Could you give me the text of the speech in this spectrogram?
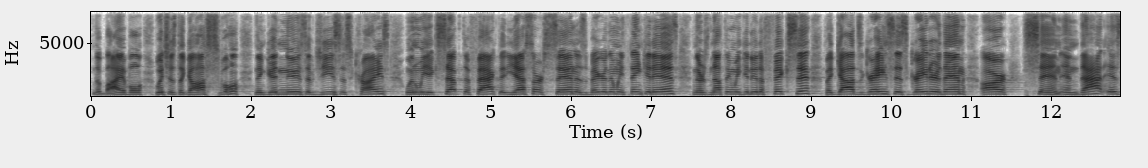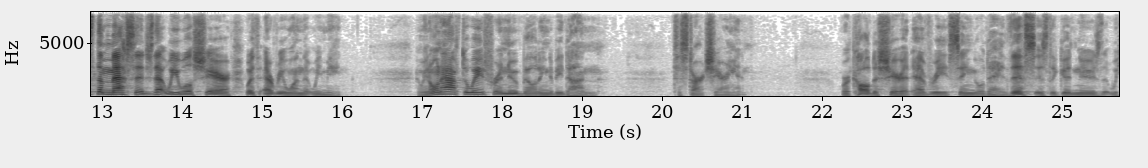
the Bible, which is the gospel, the good news of Jesus Christ. When we accept the fact that, yes, our sin is bigger than we think it is, and there's nothing we can do to fix it, but God's grace is greater than our sin. And that is the message that we will share with everyone everyone that we meet. And we don't have to wait for a new building to be done to start sharing it. We're called to share it every single day. This is the good news that we,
